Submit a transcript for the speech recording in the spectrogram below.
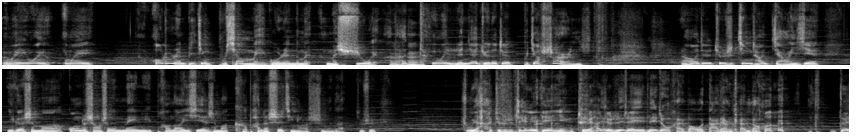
因为因为因为欧洲人毕竟不像美国人那么那么虚伪，他他因为人家觉得这不叫事儿，你然后就就是经常讲一些一个什么光着上身的美女碰到一些什么可怕的事情了什么的，就是主要就是这类电影，主要就是这那那种海报我大量看到。对，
